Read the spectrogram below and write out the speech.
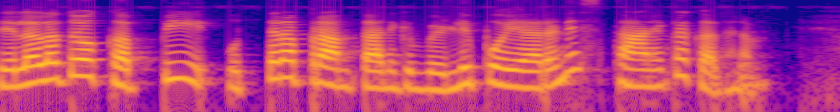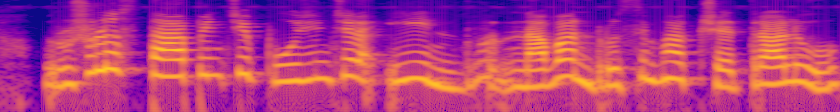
శిలలతో కప్పి ఉత్తర ప్రాంతానికి వెళ్ళిపోయారని స్థానిక కథనం. ఋషులు స్థాపించి పూజించిన ఈ నవ నృసింహ క్షేత్రాలు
